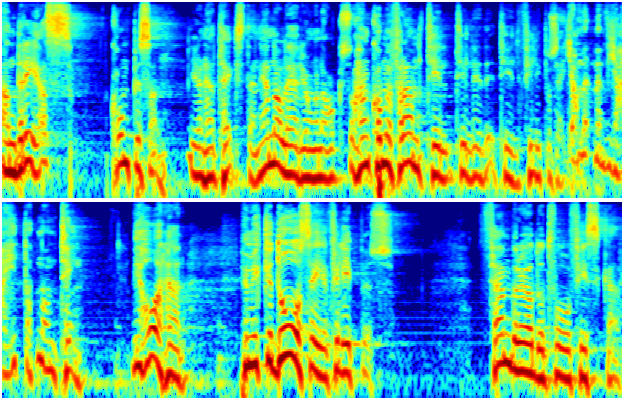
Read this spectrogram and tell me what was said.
Andreas, kompisen i den här texten, en av lärjungarna också, han kommer fram till, till, till Filippus och säger ja men, men vi har hittat någonting. Vi har här, hur mycket då, säger Filippus. Fem bröd och två fiskar.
